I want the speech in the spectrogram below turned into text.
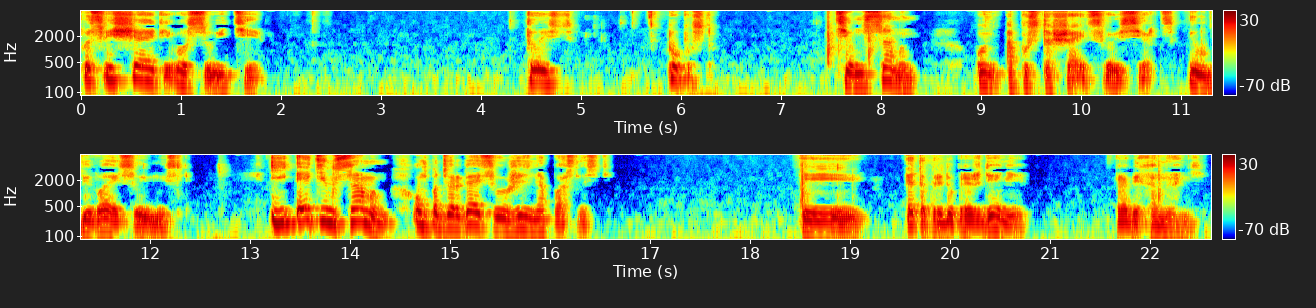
посвящает его суете. То есть попусту. Тем самым он опустошает свое сердце и убивает свои мысли. И этим самым он подвергает свою жизнь опасности. И это предупреждение Раби Ханани.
